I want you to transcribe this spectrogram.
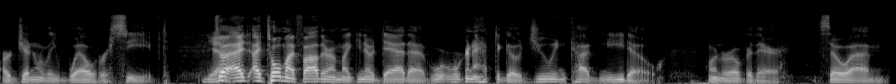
are generally well received. Yeah. So I, I told my father, I'm like, you know, Dad, uh, we're, we're gonna have to go Jew incognito when we're over there. So um,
